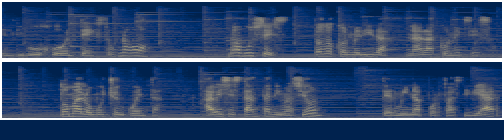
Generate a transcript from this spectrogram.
el dibujo, el texto. No, no abuses, todo con medida, nada con exceso. Tómalo mucho en cuenta. A veces tanta animación termina por fastidiar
